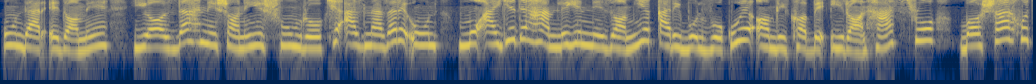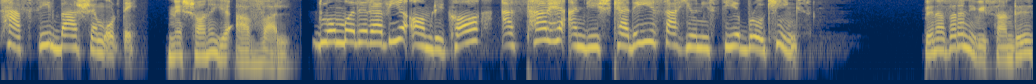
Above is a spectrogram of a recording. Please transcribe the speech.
اون در ادامه یازده نشانه شوم رو که از نظر اون معید حمله نظامی قریب الوقوع آمریکا به ایران هست رو با شرح و تفصیل برشمرده. نشانه اول دنبال روی آمریکا از طرح اندیشکده صهیونیستی بروکینگز به نظر نویسنده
